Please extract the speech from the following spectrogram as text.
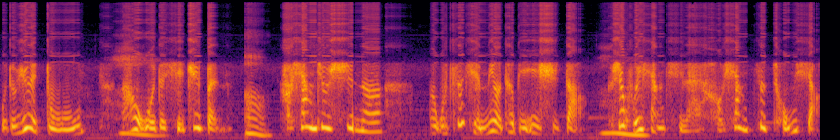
我的阅读，然后我的写剧本，嗯，好像就是呢，呃，我之前没有特别意识到，可是回想起来，好像这从小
